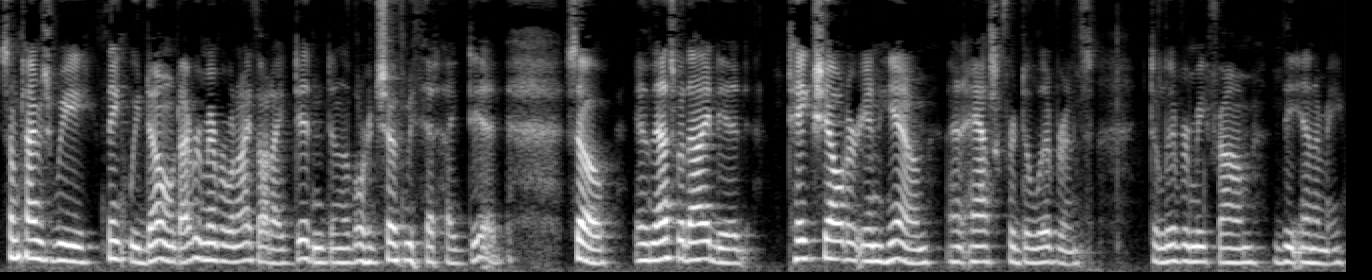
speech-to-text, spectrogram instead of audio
Sometimes we think we don't. I remember when I thought I didn't, and the Lord showed me that I did. So, and that's what I did. Take shelter in him and ask for deliverance. Deliver me from the enemy.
